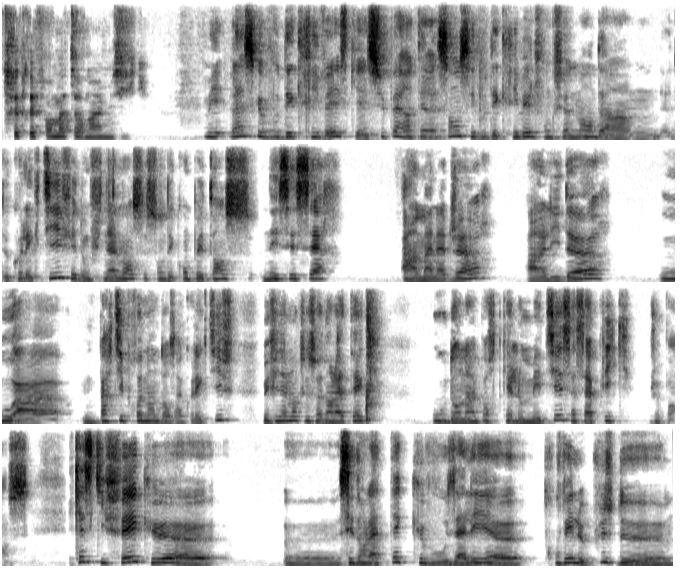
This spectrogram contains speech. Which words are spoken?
très très formateur dans la musique. Mais là, ce que vous décrivez, ce qui est super intéressant, c'est que vous décrivez le fonctionnement d'un de collectif. Et donc, finalement, ce sont des compétences nécessaires à un manager, à un leader ou à une partie prenante dans un collectif. Mais finalement, que ce soit dans la tech ou dans n'importe quel métier, ça s'applique, je pense. Qu'est-ce qui fait que euh, euh, c'est dans la tech que vous allez euh, trouver le plus de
